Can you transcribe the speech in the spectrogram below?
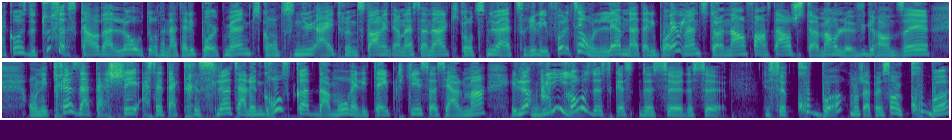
à cause de tout ce scandale-là autour de Nathalie Portman, qui continue à être une star internationale, qui continue à attirer les foules, tu sais, on l'aime, Nathalie Ben Portman. C'est un enfant star, justement. On l'a vu grandir. On est très attaché à cette actrice-là. Elle a une grosse cote d'amour. Elle est impliquée socialement. Et là, Oui. à cause de ce, de ce, de ce, de ce coup bas, moi j'appelle ça un coup bas,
